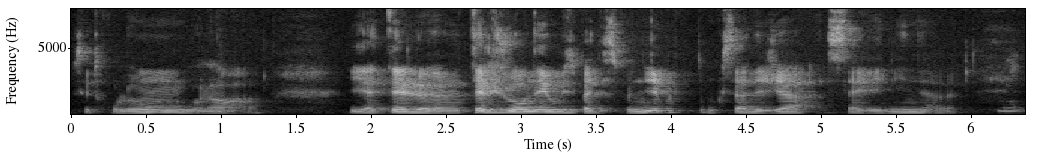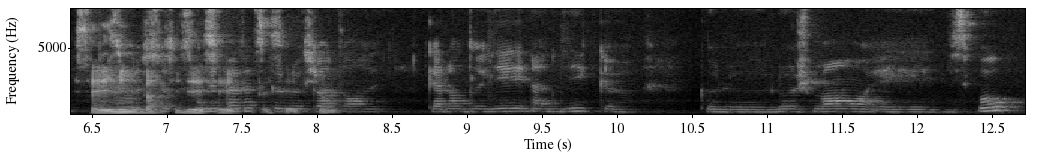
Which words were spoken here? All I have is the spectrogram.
c'est trop long, ou alors il y a telle, telle journée où c'est pas disponible. Donc ça déjà, ça élimine, ça élimine partie des, ce, parce que le calendrier indique que le logement est dispo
